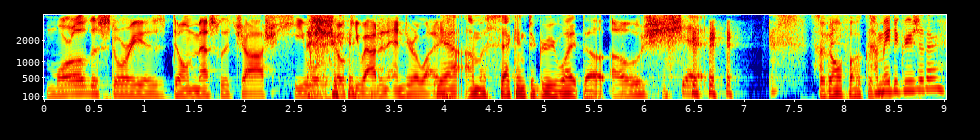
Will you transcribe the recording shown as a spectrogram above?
Moral of the story is don't mess with Josh. He will choke you out and end your life. Yeah, I'm a second degree white belt, Oh shit. so don't fuck with How me. many degrees are there?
